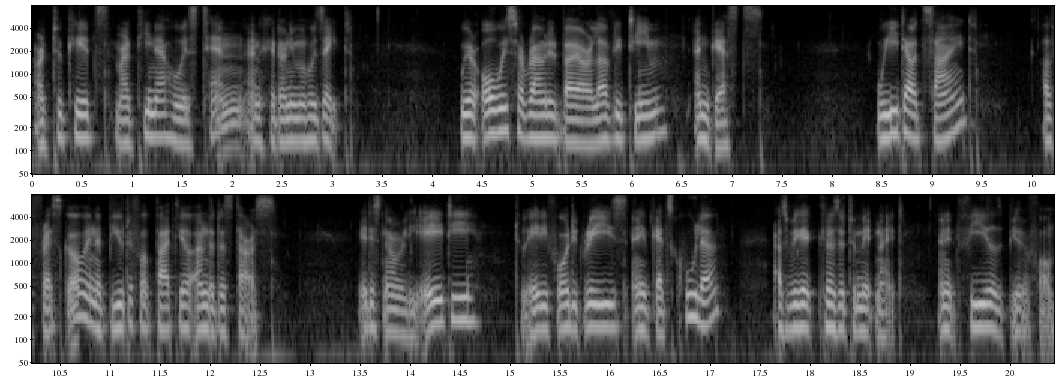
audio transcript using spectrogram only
our two kids, Martina, who is 10, and Jeronimo, who's 8. We are always surrounded by our lovely team and guests. We eat outside, al fresco, in a beautiful patio under the stars. It is normally 80 to 84 degrees, and it gets cooler as we get closer to midnight, and it feels beautiful.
